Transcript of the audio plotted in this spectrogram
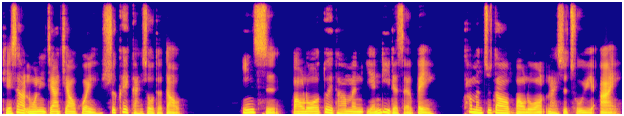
铁萨罗尼迦教会是可以感受得到。因此，保罗对他们严厉的责备，他们知道保罗乃是出于爱，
